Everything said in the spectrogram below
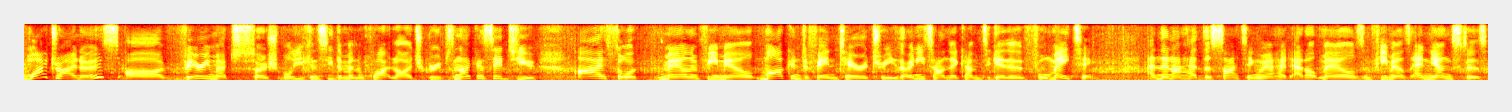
white rhinos are very much sociable. You can see them in quite large groups. And like I said to you, I thought male and female mark and defend territory the only time they come together for mating. And then I had the sighting where I had adult males and females and youngsters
